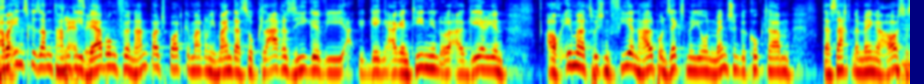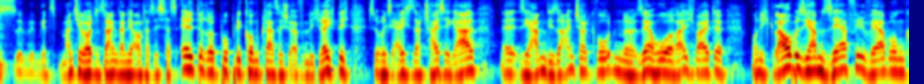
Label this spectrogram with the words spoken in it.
Aber insgesamt haben Classic. die Werbung für den Handballsport gemacht und ich meine, dass so klare Siege wie gegen Argentinien oder Algerien auch immer zwischen viereinhalb und sechs Millionen Menschen geguckt haben, das sagt eine Menge aus. Das, äh, jetzt, manche Leute sagen dann ja auch, das ist das ältere Publikum, klassisch öffentlich-rechtlich. Ist übrigens ehrlich gesagt scheißegal. Äh, Sie haben diese Einschaltquoten, eine sehr hohe Reichweite und ich glaube, sie haben sehr viel Werbung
